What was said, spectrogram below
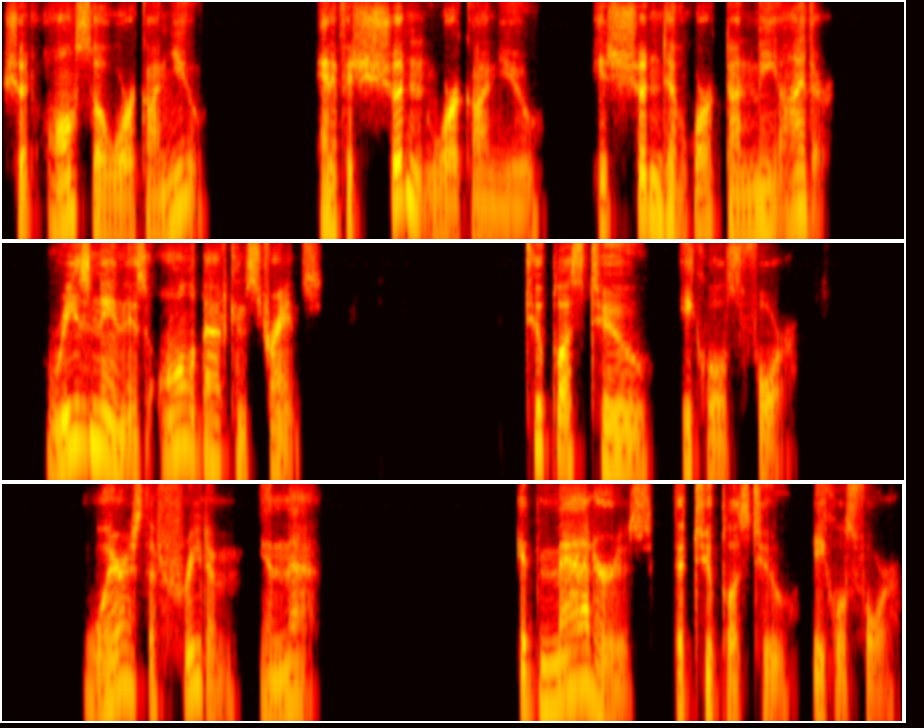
should also work on you. And if it shouldn't work on you, it shouldn't have worked on me either. Reasoning is all about constraints. 2 plus 2 equals 4. Where's the freedom in that? It matters that 2 plus 2 equals 4.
